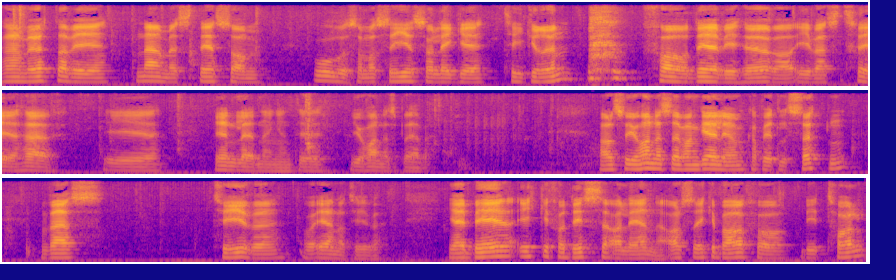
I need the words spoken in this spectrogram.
Her møter vi nærmest det som ordet som må sies å ligge til grunn for det vi hører i vers 3 her i innledningen til Johannesbrevet. Altså Johannes evangelium kapittel 17 vers 20 og 21. Jeg ber ikke for disse alene, altså ikke bare for de tolv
